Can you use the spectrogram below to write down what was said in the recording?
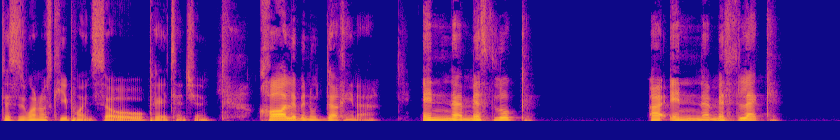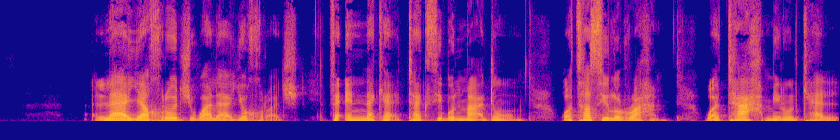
this is one of those key points, so pay attention. قال ابن الدغنة إن مثلك إن مثلك لا يخرج ولا يخرج فإنك تكسب المعدوم وتصل الرحم وتحمل الكل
